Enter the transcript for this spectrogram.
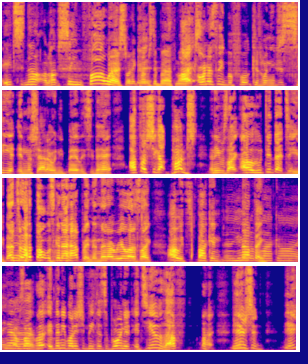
It's not. I've seen far worse when it comes to I birthmarks. honestly before because when you just see it in the shadow and you barely see the hair, I thought she got punched, and he was like, "Oh, who did that to you?" That's Yeah. what I thought was gonna happen, and then I realized like, "Oh, it's fucking Yeah, a nothing." black eye. yeah, I was like, "Look, if anybody should be disappointed, it's you, love. You should." You,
